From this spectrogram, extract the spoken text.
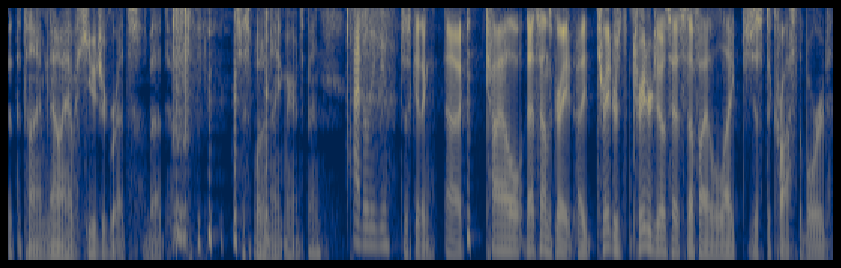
at the time. Now I have huge regrets about doing it. It's just what a nightmare it's been. I believe you. Just kidding. Uh, Kyle, that sounds great. I, Trader's Trader Joe's has stuff I like just across the board.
